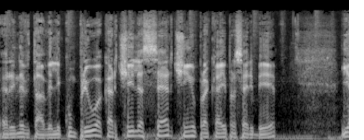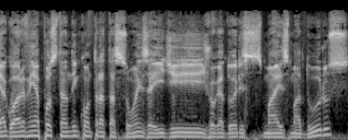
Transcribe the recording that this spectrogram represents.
era inevitável. Ele cumpriu a cartilha certinho para cair para a Série B e agora vem apostando em contratações aí de jogadores mais maduros,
